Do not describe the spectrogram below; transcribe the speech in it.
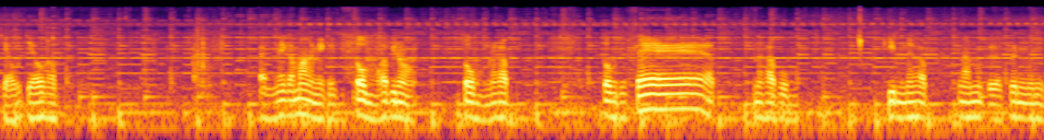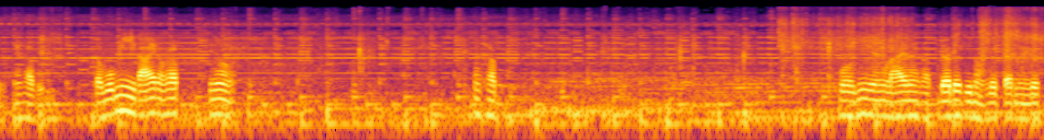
แจ๋วแจ๋วครับอันนี้ก็มั่งนี่คือต้มครับพี่น้องต้มนะครับต้มแซ่บๆนะครับ ผมกินนะครับงานมันเกิดขึ้นมานี่นะครับผมแต่ว่ามีร้ายหรอกครับพี่น้องนะครับโบนี่ยังร้ายนะครับเดี๋ยวเดี๋ยวพี่น้องเดี๋ยวแป๊บนึงเดี๋ยว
